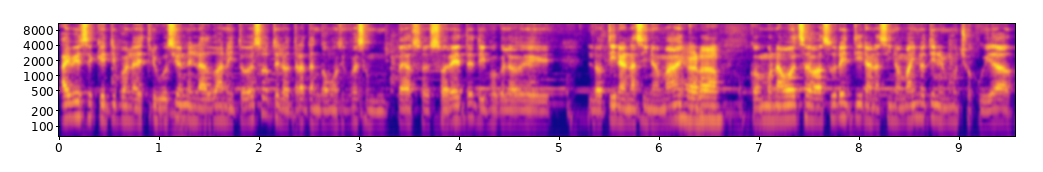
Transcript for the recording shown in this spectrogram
hay veces que tipo en la distribución, en la aduana y todo eso, te lo tratan como si fuese un pedazo de sorete, tipo que lo, que lo tiran así nomás. Es como, verdad. como una bolsa de basura y tiran así nomás y no tienen mucho cuidado.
